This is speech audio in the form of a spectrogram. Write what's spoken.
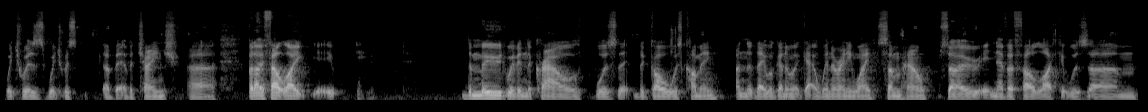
which was which was a bit of a change. Uh, but I felt like it, the mood within the crowd was that the goal was coming and that they were going to get a winner anyway somehow. So it never felt like it was. Um,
